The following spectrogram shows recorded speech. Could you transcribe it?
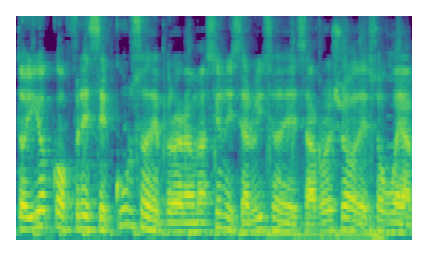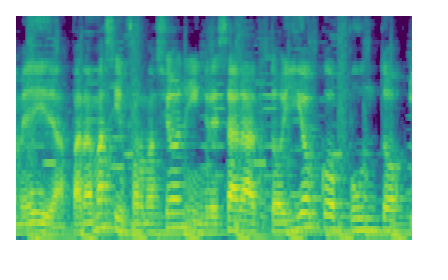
Toyoko ofrece cursos de programación y servicios de desarrollo de software a medida. Para más información ingresar a toyoko.io.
